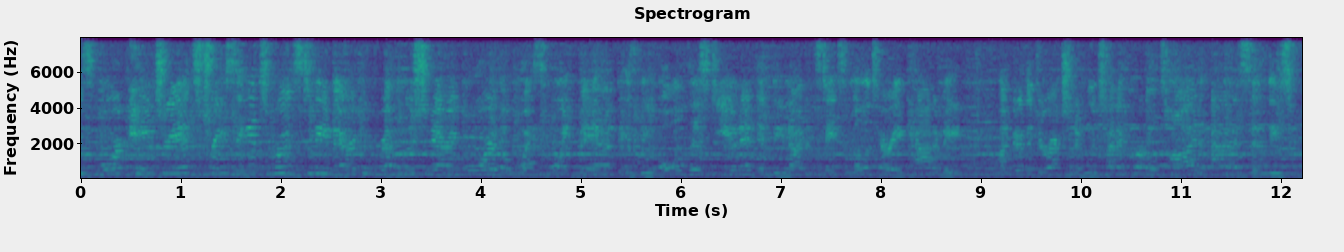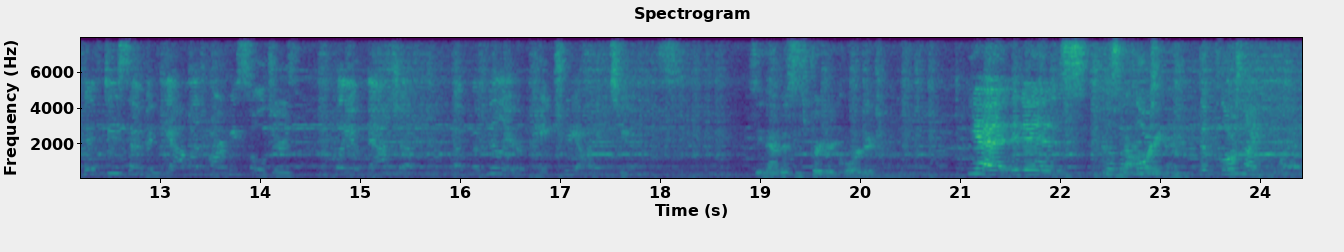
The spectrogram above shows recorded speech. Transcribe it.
comes more Patriots, tracing its roots to the American Revolutionary War. The West Point Band is the oldest unit in the United States Military Academy. Under the direction of Lieutenant Colonel Todd Addison, these 57 gallant Army soldiers play a matchup of familiar patriotic tunes. See, now this is pre-recorded. Yeah, it is. Because It's the not floor's, raining. the floor's not even wet.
